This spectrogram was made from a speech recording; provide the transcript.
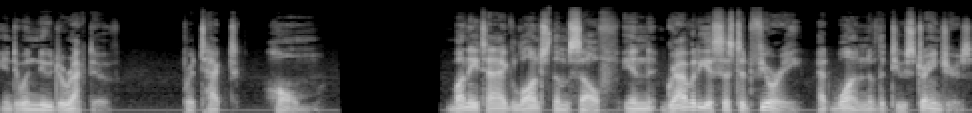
into a new directive protect home. Bunny Tag launched themselves in gravity assisted fury at one of the two strangers,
